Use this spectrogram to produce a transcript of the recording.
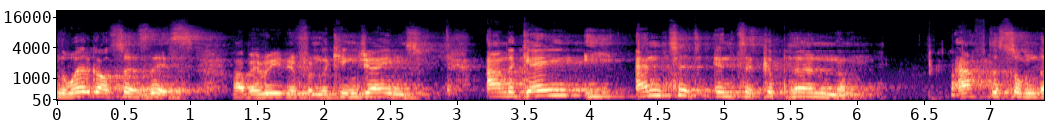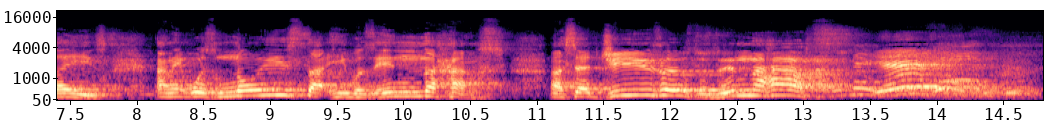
The Word of God says this. I'll be reading from the King James. And again he entered into Capernaum after some days, and it was noised that he was in the house. I said, Jesus is in the house. Yes.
